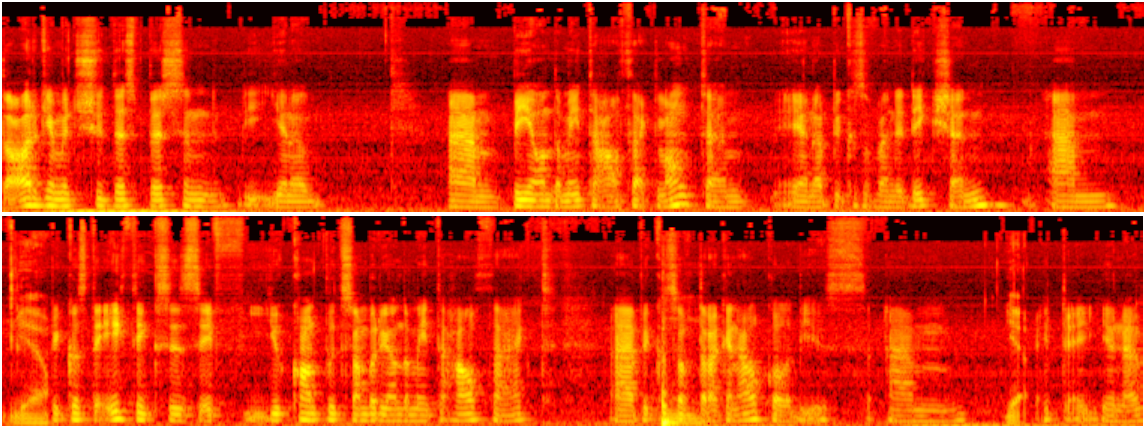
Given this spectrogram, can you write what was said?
the argument should this person be, you know um, be on the mental health act long term you know because of an addiction um, Yeah. because the ethics is if you can't put somebody on the mental health act uh, because of Mm. drug and alcohol abuse um, Yeah. it, uh, you know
